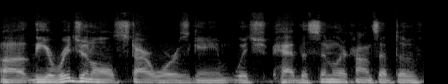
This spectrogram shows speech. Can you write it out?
Uh, the original Star Wars game, which had the similar concept of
